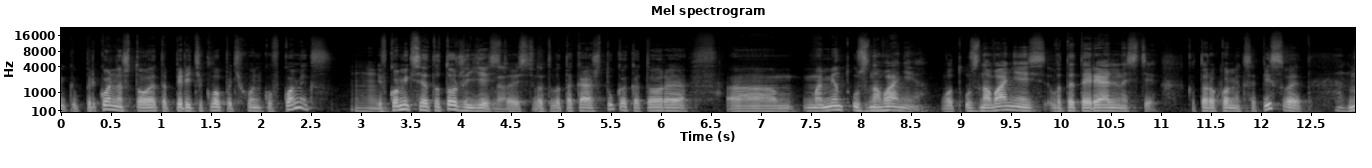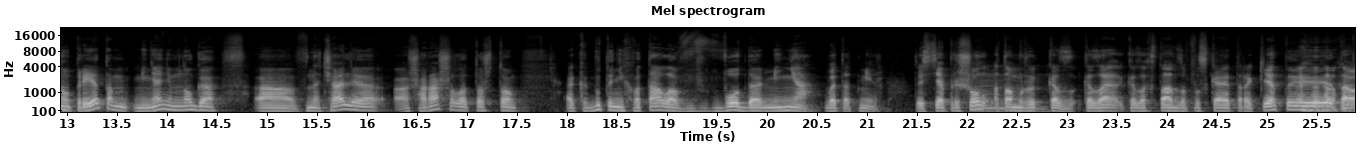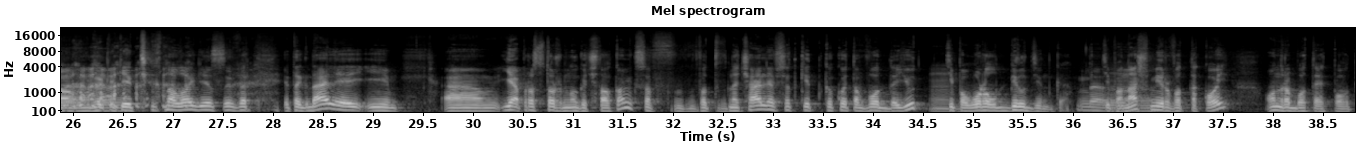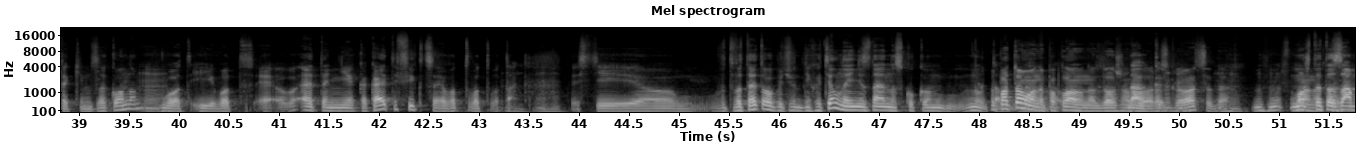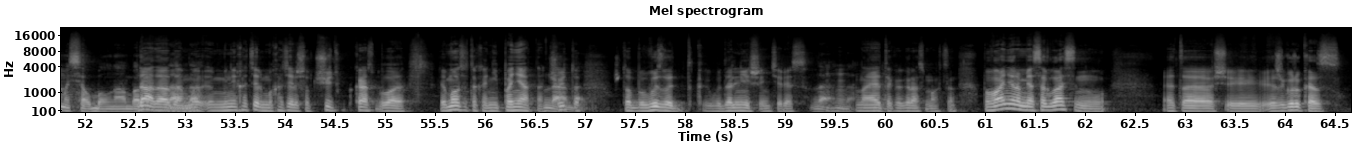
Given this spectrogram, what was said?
и прикольно, что это перетекло потихоньку в комикс. И в комиксе это тоже есть. Да, То есть да. вот, вот такая штука, которая эм, момент узнавания, вот узнавания вот этой реальности, которую комикс описывает. Но при этом меня немного э, вначале ошарашило то, что э, как будто не хватало ввода меня в этот мир. То есть я пришел, а там уже Каз- Каза- Казахстан запускает ракеты, там уже какие-то технологии супер и так далее. И я просто тоже много читал комиксов. Вот в начале все-таки какой-то ввод дают, типа world-билдинга. Да, типа да, наш да. мир вот такой, он работает по вот таким законам, вот, и вот э, это не какая-то фикция, вот, вот, вот так. То есть, и э, вот, вот этого почему-то не хотел, но я не знаю, насколько он, ну, Ну, там, потом да, оно по да. плану у нас должно Да, было как- раскрываться, да. Мгм. В Может, это замысел был наоборот. Да, да, да. Мы, мы не хотели, мы хотели, чтобы чуть как раз была эмоция такая непонятная, Да, это, да. Чтобы вызвать как бы дальнейший интерес. Да, да. На это как раз мы акцент. По вайнерам я согласен, ну, это вообще, я же говорю, каз,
